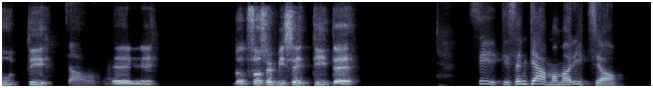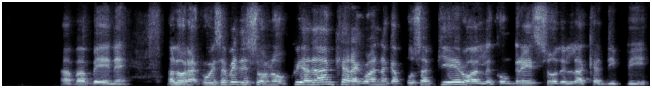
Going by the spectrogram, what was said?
tutti. Ciao. Eh, non so se mi sentite. Sì, ti sentiamo Maurizio. Ah, va bene. Allora, come sapete sono qui ad Ankara con Anna Camposampiero al congresso dell'HDP.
